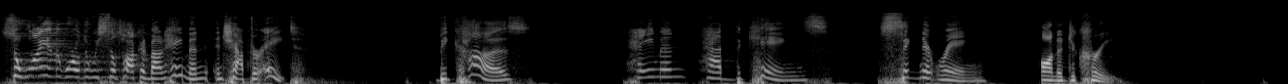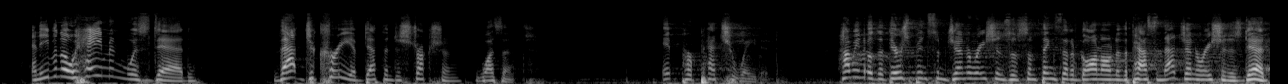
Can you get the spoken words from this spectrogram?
So, why in the world are we still talking about Haman in chapter 8? Because Haman had the king's signet ring on a decree. And even though Haman was dead, that decree of death and destruction wasn't. It perpetuated. How many know that there's been some generations of some things that have gone on in the past, and that generation is dead,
